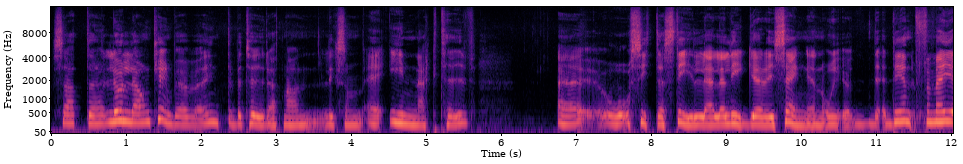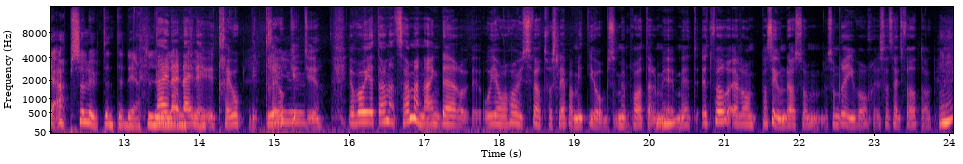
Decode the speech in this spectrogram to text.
Så att uh, lulla omkring behöver inte betyda att man liksom är inaktiv eh, och sitter still eller ligger i sängen. Och, eh, det, är, för mig är absolut inte det att lulla Nej, nej, nej, det är ju tråkigt, är ju- tråkigt ju. Jag var i ett annat sammanhang där, och jag har ju svårt för att släppa mitt jobb som jag pratade med, Mm. med ett, ett för, eller en person där som, som driver så att säga, ett företag. Mm.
